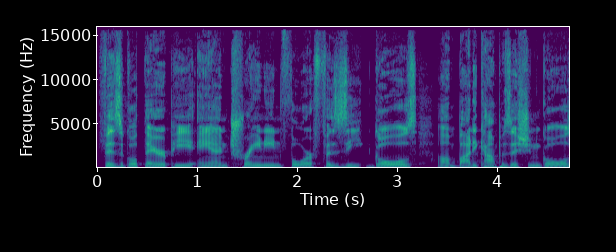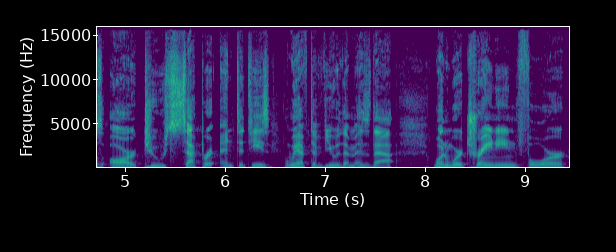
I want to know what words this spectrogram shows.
physical therapy and training for physique goals, um, body composition goals are two separate entities, and we have to view them as that. When we're training for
